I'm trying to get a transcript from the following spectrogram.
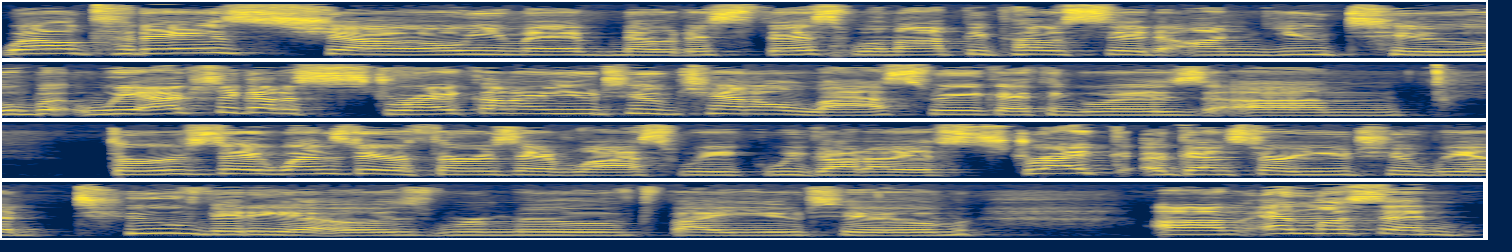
Well, today's show, you may have noticed this, will not be posted on YouTube. We actually got a strike on our YouTube channel last week. I think it was um, Thursday, Wednesday or Thursday of last week. We got a strike against our YouTube. We had two videos removed by YouTube. Um, and listen,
